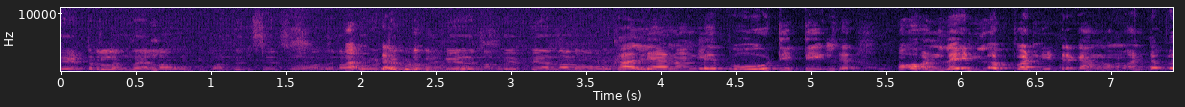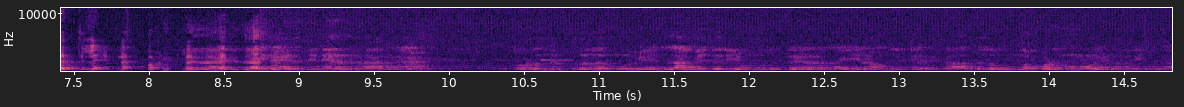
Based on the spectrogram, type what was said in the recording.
தேட்டர்ல இருந்து எல்லாம் வந்துச்சு ஸோ அதை நம்ம விட்டு கொடுக்க முடியாது. நம்ம எப்படியா இருந்தாலும் கல்யாணங்களே இப்போ ஓடிடியில் ஆன்லைனில் பண்ணிட்டு இருக்காங்க. மண்டபத்தில் என்ன பண்ணுறது எடுத்துட்டே இருக்கிறாங்க? தொடர்ந்து த்ரில்லர் மூவி எல்லாமே தெரியும் உங்களுக்கு. லைனா வந்துட்டே இருக்கு. அதுல உங்க படமும் எடுக்கிறீங்க.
